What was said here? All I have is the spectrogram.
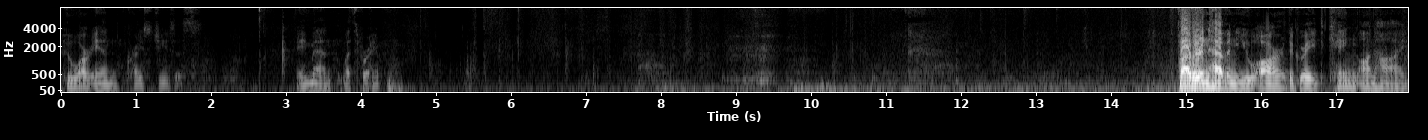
who are in Christ Jesus. Amen. Let's pray. Father in heaven, you are the great King on high.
